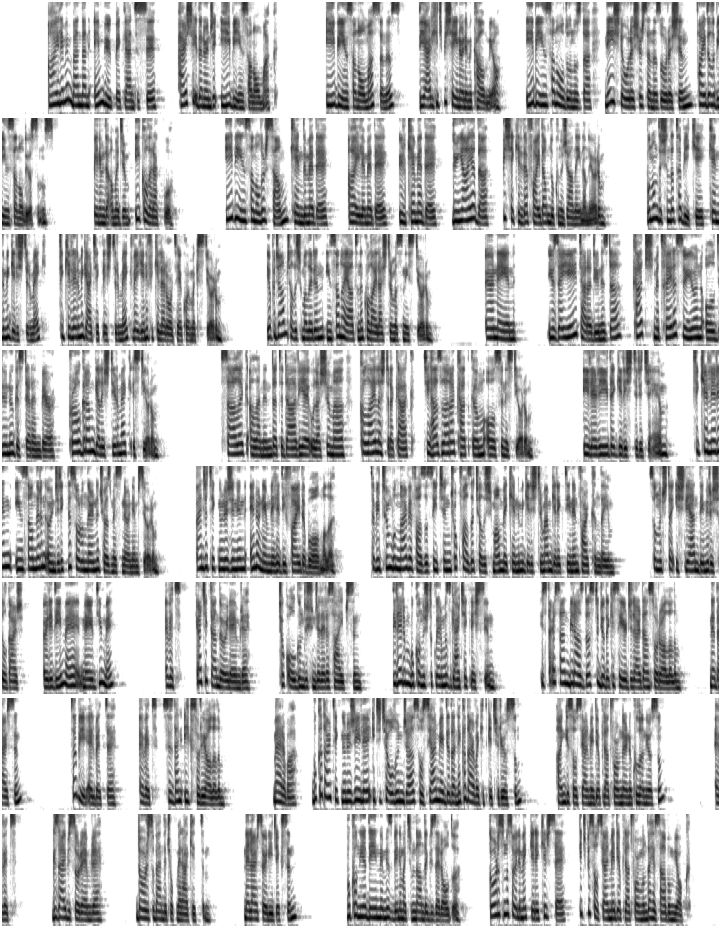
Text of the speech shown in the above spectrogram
Ailemin benden en büyük beklentisi her şeyden önce iyi bir insan olmak. İyi bir insan olmazsanız diğer hiçbir şeyin önemi kalmıyor. İyi bir insan olduğunuzda ne işle uğraşırsanız uğraşın faydalı bir insan oluyorsunuz. Benim de amacım ilk olarak bu. İyi bir insan olursam kendime de, aileme de, ülkeme de, dünyaya da bir şekilde faydam dokunacağına inanıyorum. Bunun dışında tabii ki kendimi geliştirmek, fikirlerimi gerçekleştirmek ve yeni fikirler ortaya koymak istiyorum. Yapacağım çalışmaların insan hayatını kolaylaştırmasını istiyorum. Örneğin, yüzeyi taradığınızda kaç metre suyun olduğunu gösteren bir program geliştirmek istiyorum. Sağlık alanında tedaviye ulaşımı kolaylaştırarak cihazlara katkım olsun istiyorum. İleriyi de geliştireceğim. Fikirlerin insanların öncelikli sorunlarını çözmesini önemsiyorum. Bence teknolojinin en önemli hedefi de bu olmalı. Tabii tüm bunlar ve fazlası için çok fazla çalışmam ve kendimi geliştirmem gerektiğinin farkındayım. Sonuçta işleyen demir ışıldar. Öyle değil mi? Ne değil mi? Evet, gerçekten de öyle Emre. Çok olgun düşüncelere sahipsin. Dilerim bu konuştuklarımız gerçekleşsin. İstersen biraz da stüdyodaki seyircilerden soru alalım. Ne dersin? Tabii elbette. Evet, sizden ilk soruyu alalım. Merhaba. Bu kadar teknolojiyle iç içe olunca sosyal medyada ne kadar vakit geçiriyorsun? Hangi sosyal medya platformlarını kullanıyorsun? Evet. Güzel bir soru Emre. Doğrusu ben de çok merak ettim. Neler söyleyeceksin? Bu konuya değinmemiz benim açımdan da güzel oldu. Doğrusunu söylemek gerekirse hiçbir sosyal medya platformunda hesabım yok.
